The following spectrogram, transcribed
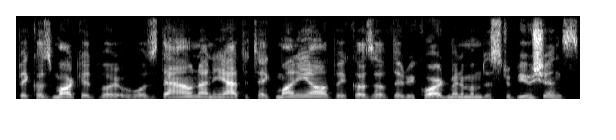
because market were, was down and he had to take money out because of the required minimum distributions.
